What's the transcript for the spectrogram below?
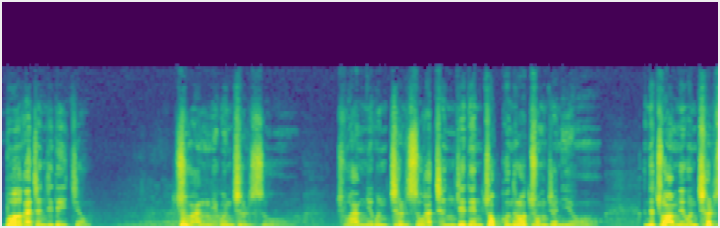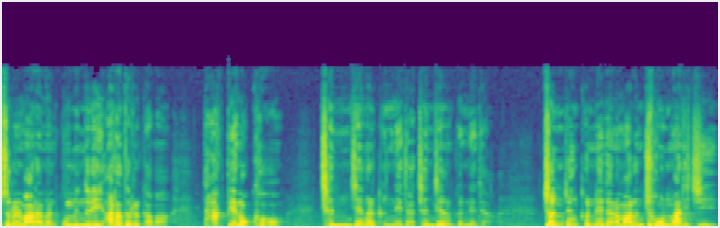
뭐가 전제되어 있죠? 주한미군 철수. 주한미군 철수가 전제된 조건으로 종전이요. 근데 주한미군 철수를 말하면 국민들이 알아들을까봐 딱 빼놓고 전쟁을 끝내자, 전쟁을 끝내자. 전쟁 끝내자는 말은 좋은 말이지.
